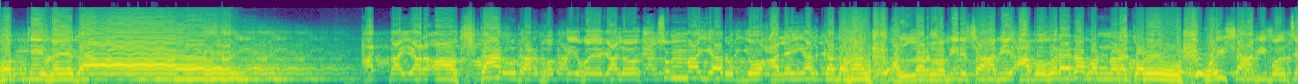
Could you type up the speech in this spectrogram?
ভর্তি হয়ে যায়। আত্মাইয়ার আহ, তার উদার ভক্তি হয়ে গেল। সুম্মা ইয়ারুদ্দ আলাইয়াল কাদাহাল আল্লাহর নবীর সাহাবী আবু হুরায়রা বর্ণনা করে ওই সাহাবী বলছে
